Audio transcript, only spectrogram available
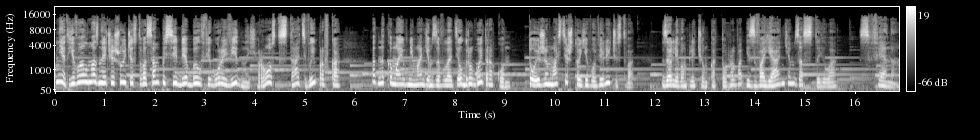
Нет, его алмазное чешуйчество сам по себе был фигурой видной, рост, стать, выправка. Однако моим вниманием завладел другой дракон, той же масти, что его величество — за левым плечом которого изваянием застыла Сфена.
